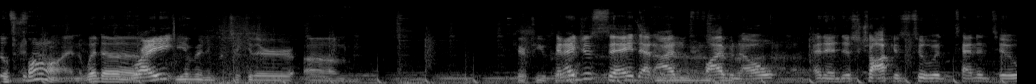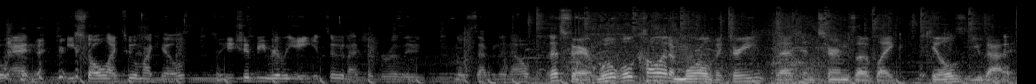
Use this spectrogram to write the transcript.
So Fawn, what uh Right? do you have any particular um character you play? Can I just say that I'm 5 and 0, and then this Chaac is 2 and 10 and 2, and he stole like two of my kills, so he should be really 8 and 2, and I should really go 7 and oh. 0. That's fair. We'll we'll call it a moral victory. That in terms of like kills, you got it.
